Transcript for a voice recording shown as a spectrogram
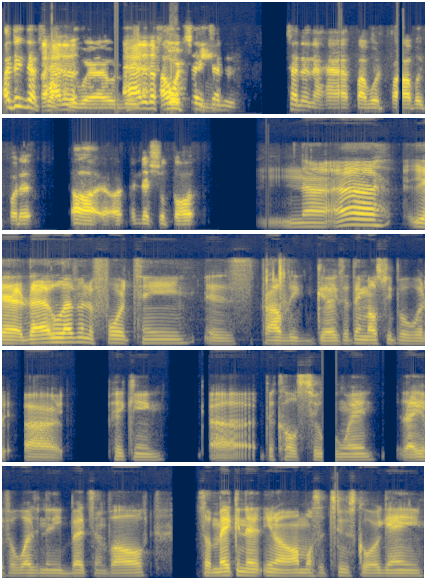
I think that's I roughly it- where I would. I had be. it at I would say 14. 10, 10 and a half. I would probably put it. Uh, initial thought. Nah, uh, yeah, that 11 to 14 is probably good. 'cause I think most people would are picking uh the Colts to win, like if it wasn't any bets involved. So making it, you know, almost a two score game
